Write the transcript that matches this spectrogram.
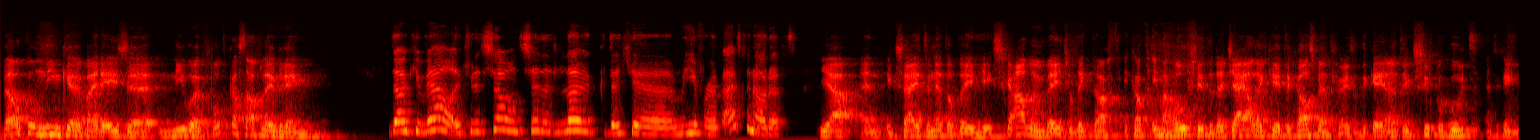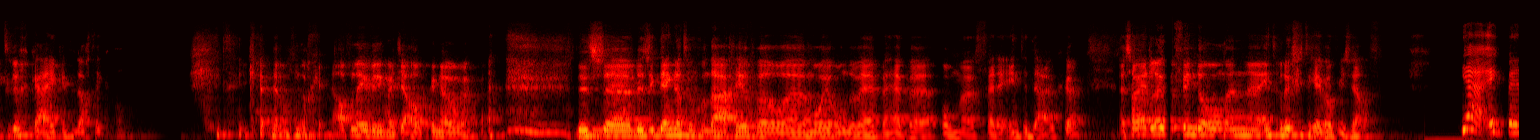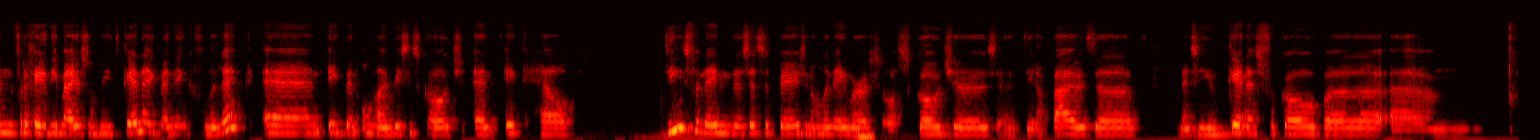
Welkom Nienke bij deze nieuwe podcastaflevering. Dankjewel. Ik vind het zo ontzettend leuk dat je me hiervoor hebt uitgenodigd. Ja, en ik zei het er net al tegen ik schaamde een beetje, want ik dacht, ik had in mijn hoofd zitten dat jij al een keer te gast bent geweest, want ik ken je natuurlijk supergoed. En toen ging ik terugkijken en toen dacht ik, oh shit, ik heb helemaal nog geen aflevering met jou opgenomen. Dus, uh, dus ik denk dat we vandaag heel veel uh, mooie onderwerpen hebben om uh, verder in te duiken. zou je het leuk vinden om een introductie te geven over jezelf? Ja, ik ben, voor degenen die mij dus nog niet kennen, ik ben Nienke van der Lek en ik ben online business coach en ik help dienstverlenende ZZP'ers en ondernemers zoals coaches en therapeuten, mensen die hun kennis verkopen, um,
